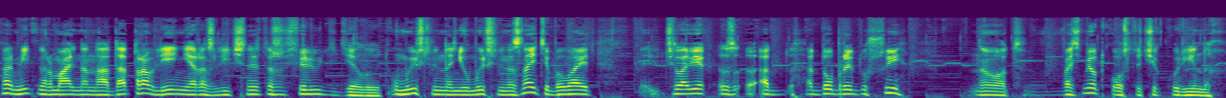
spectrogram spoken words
кормить нормально надо, отравления различные, это же все люди делают. Умышленно, неумышленно. Знаете, бывает, э, человек от, от доброй души ну вот, возьмет косточек куриных,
